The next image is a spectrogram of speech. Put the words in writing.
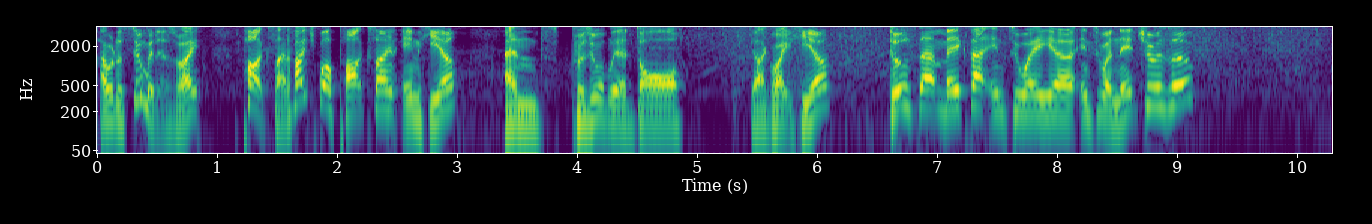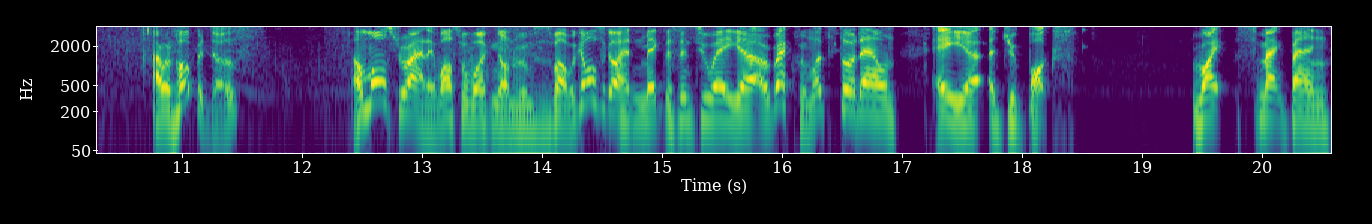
I would assume it is, right? Park sign. If I just put a park sign in here, and presumably a door like right here. Does that make that into a uh, into a nature reserve? I would hope it does. And whilst we're at it, whilst we're working on rooms as well, we can also go ahead and make this into a, uh, a rec room. Let's throw down a, uh, a jukebox right smack bang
